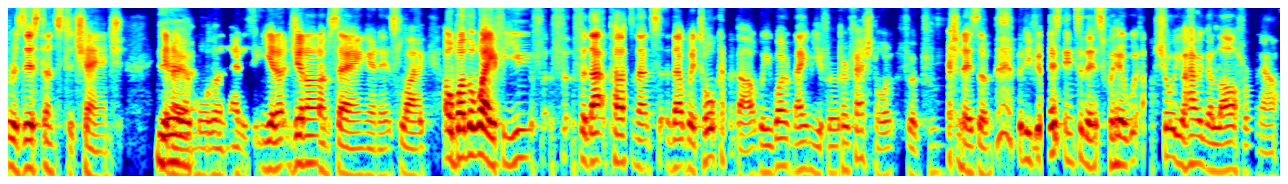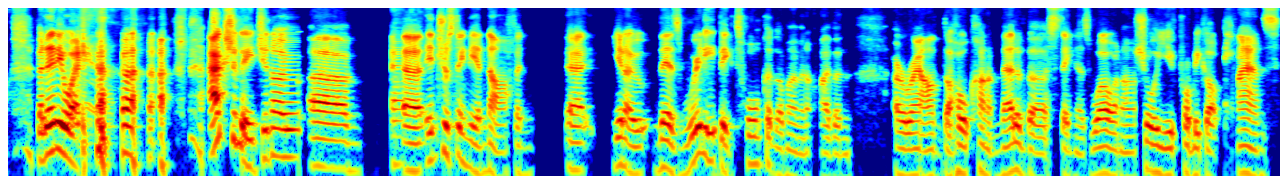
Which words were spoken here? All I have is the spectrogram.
resistance to change you yeah. know more than anything you know do you know what i'm saying? And it's like oh by the way for you for, for, that person that's that we're talking about we won't name you for professional for professionalism. But if you're listening to this we're, i'm sure you're having a laugh right now. But anyway actually do you know um uh, interestingly enough and uh, you know there's really big talk at the moment ivan around the whole kind of metaverse thing as well. And i'm sure you've probably got plans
